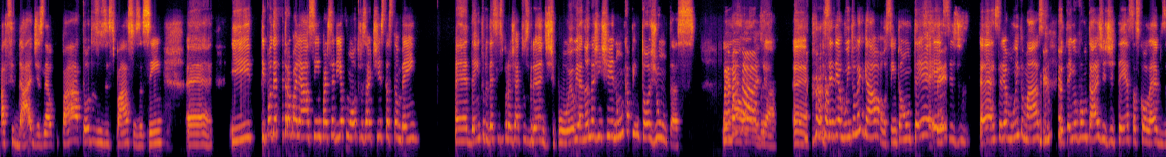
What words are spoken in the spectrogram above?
as cidades, né, ocupar todos os espaços assim, é, e, e poder trabalhar assim em parceria com outros artistas também. É, dentro desses projetos grandes, tipo, eu e a Nanda, a gente nunca pintou juntas é uma verdade. obra. É, e seria muito legal, assim, então ter esses é, seria muito massa. Eu tenho vontade de ter essas collabs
